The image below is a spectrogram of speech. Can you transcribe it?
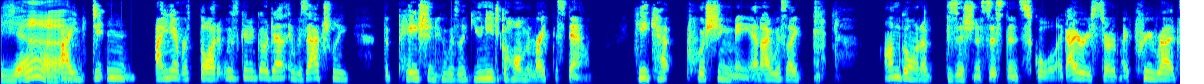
Yeah. I didn't, I never thought it was going to go down. It was actually the patient who was like, you need to go home and write this down. He kept pushing me. And I was like, I'm going to physician assistant school. Like, I already started my prereqs.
